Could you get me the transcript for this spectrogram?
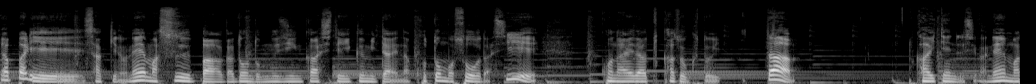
やっぱりさっきのね、まあ、スーパーがどんどん無人化していくみたいなこともそうだし、この間家族と行った回転寿司がね、全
